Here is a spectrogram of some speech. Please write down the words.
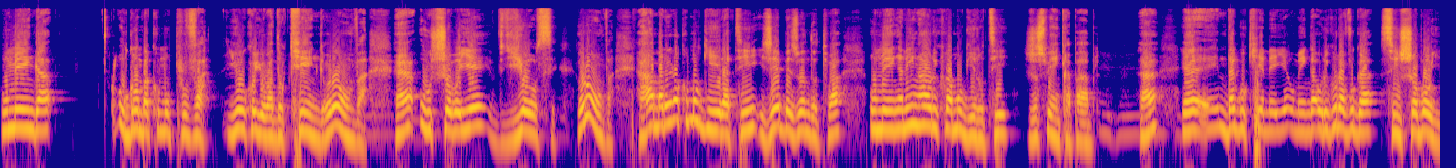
umenga ugomba kumupuva yuko yuba kingi urumva? Ushoboye byose urumva? Hano rero kumubwira ati je bezo ndotwa umenya ni nkaho uri kuramubwira uti josuwe inkapabure ndagukeneye umenga uri kuravuga sinshoboye.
